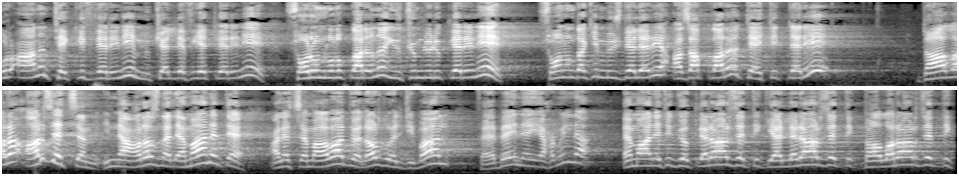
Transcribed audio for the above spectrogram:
Kur'an'ın tekliflerini, mükellefiyetlerini, sorumluluklarını, yükümlülüklerini, sonundaki müjdeleri, azapları, tehditleri dağlara arz etsem. İnne araznel emanete alet semavat vel ardu vel cibal febeyne yahmilna emaneti göklere arz ettik, yerlere arz ettik, dağlara arz ettik.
